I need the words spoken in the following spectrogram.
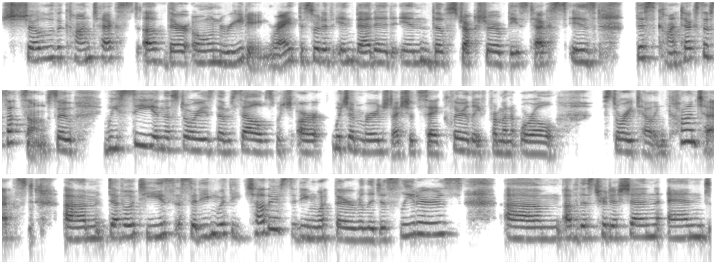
show the context of their own reading, right? The sort of embedded in the structure of these texts is this context of satsang. So we see in the stories themselves, which are which emerged, I should say, clearly from an oral storytelling context, um, devotees sitting with each other, sitting with their religious leaders um, of this tradition, and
